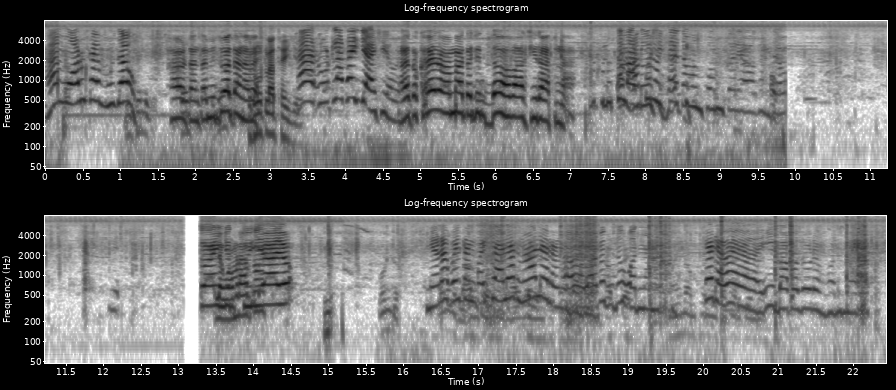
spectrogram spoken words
હા મોડું થાય હું જાઉં. હા તને તમે જો તને હવે. રોટલા થઈ જાય હા રોટલા થઈ ગયા છે હવે. હા તો ખૈરો અમારે તો હજી દહ વાગશી રાતના. તમારું છે. તમને ફોન કર્યા વગર જાવ તો અહીંયા તું આયો. નેના ભાઈ તને પૈસા આલ્યા ના આલ્યા રણુજા બાપે કીધું હોદ ના કેડ હવે ઈ બાપા જોડે ફોન માર્યો બાપા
